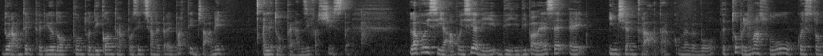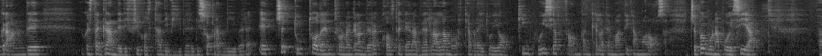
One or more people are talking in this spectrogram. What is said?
durante il periodo appunto di contrapposizione tra i partigiani e le truppe nazifasciste. La poesia, la poesia di, di, di Pavese è incentrata, come avevo detto prima, su grande, questa grande difficoltà di vivere, di sopravvivere e c'è tutto dentro una grande raccolta che era Verrà la morte avrai i tuoi occhi, in cui si affronta anche la tematica amorosa. C'è proprio una poesia uh,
